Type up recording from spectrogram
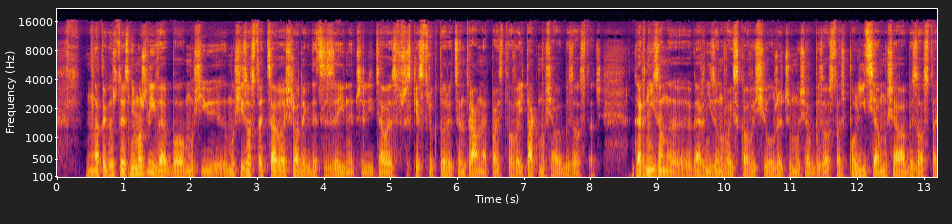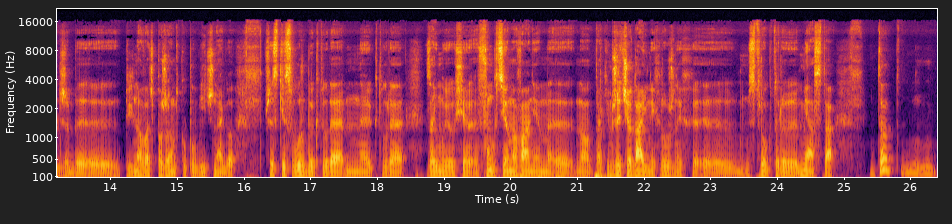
Dlatego, że to jest niemożliwe, bo musi, musi zostać cały ośrodek decyzyjny, czyli całe wszystkie struktury centralne państwowe i tak musiałyby zostać. Garnizon, garnizon wojskowy siłą rzeczy musiałby zostać, policja musiałaby zostać, żeby y, pilnować porządku publicznego. Wszystkie służby, które, które zajmują się funkcjonowaniem y, no, takim życiodajnych różnych y, struktur miasta, to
